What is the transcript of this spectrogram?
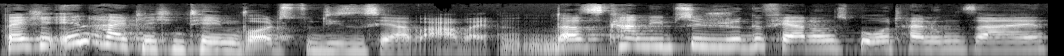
Welche inhaltlichen Themen wolltest du dieses Jahr bearbeiten? Das kann die psychische Gefährdungsbeurteilung sein,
